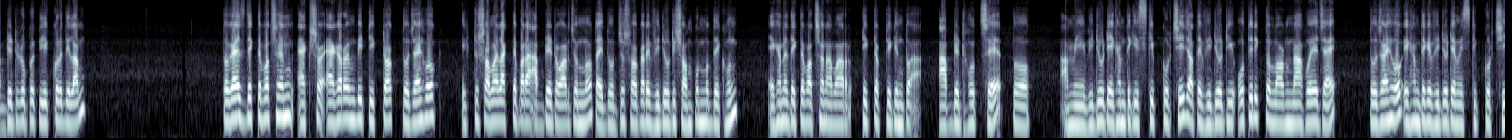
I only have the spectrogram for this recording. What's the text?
আপডেটের উপর ক্লিক করে দিলাম। তো গাইস দেখতে পাচ্ছেন একশো এগারো এমবি টিকটক তো যাই হোক, একটু সময় লাগতে পারে আপডেট হওয়ার জন্য, তাই ধৈর্য সহকারে ভিডিওটি সম্পূর্ণ দেখুন। এখানে দেখতে পাচ্ছেন আমার টিকটকটি কিন্তু আপডেট হচ্ছে। তো আমি ভিডিওটি এখান থেকে স্কিপ করছি, যাতে ভিডিওটি অতিরিক্ত লং না হয়ে যায়। তো যাই হোক, এখান থেকে ভিডিওটি আমি স্কিপ করছি।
